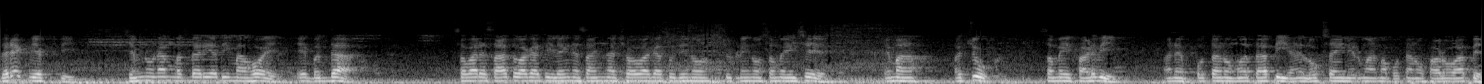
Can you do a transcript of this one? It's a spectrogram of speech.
દરેક વ્યક્તિ જેમનું નામ મતદાર યાદીમાં હોય એ બધા સવારે સાત વાગ્યાથી લઈને સાંજના છ વાગ્યા સુધીનો ચૂંટણીનો સમય છે. એમાં અચૂક સમય ફાળવી અને પોતાનો મત આપી અને લોકશાહી નિર્માણમાં પોતાનો ફાળો આપે.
